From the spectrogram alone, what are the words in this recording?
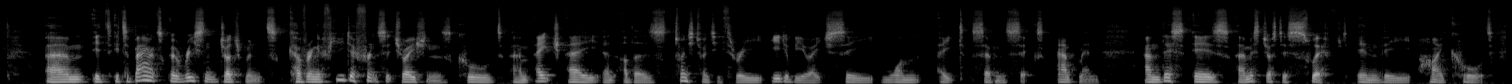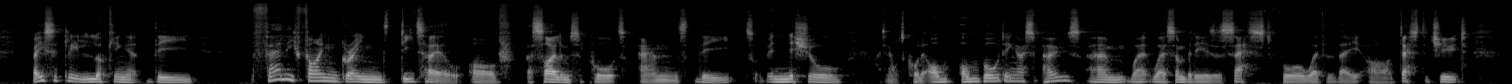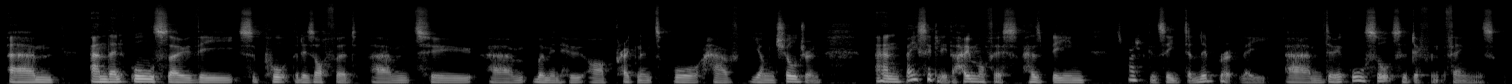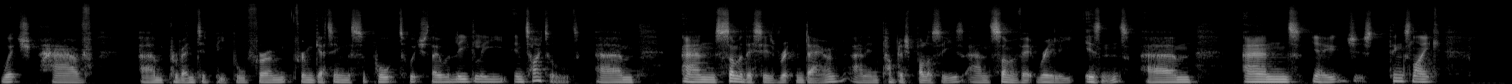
Um, it's it's about a recent judgment covering a few different situations called um, HA and others 2023 EWHC 1876 admin, and this is uh, Miss Justice Swift in the High Court, basically looking at the fairly fine grained detail of asylum support and the sort of initial I don't know what to call it, on, onboarding, I suppose, um, where, where somebody is assessed for whether they are destitute, um, and then also the support that is offered um, to um, women who are pregnant or have young children. And basically, the Home Office has been, as far as we can see, deliberately um, doing all sorts of different things which have um, prevented people from from getting the support to which they were legally entitled. Um, and some of this is written down and in published policies, and some of it really isn't. Um, and you know, just things like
